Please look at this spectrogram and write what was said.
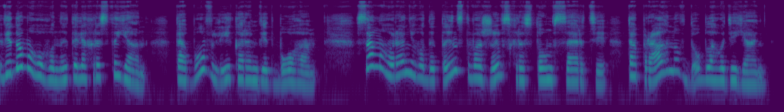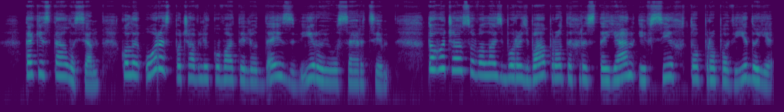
відомого гонителя християн, та був лікарем від Бога. З самого раннього дитинства жив з Христом в серці та прагнув до благодіянь. Так і сталося, коли Орест почав лікувати людей з вірою у серці. Того часу велась боротьба проти християн і всіх, хто проповідує,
